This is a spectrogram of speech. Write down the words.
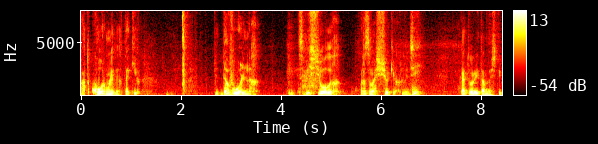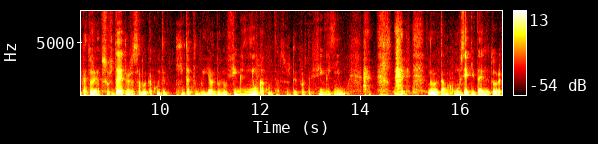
Откормленных таких, довольных, веселых, развощеких людей – которые там, значит, и которые обсуждают между собой какую-то, ну, так, я бы говорил, фигню какую-то обсуждают, просто фигню. ну, там, ну, всякие тайны Торы.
